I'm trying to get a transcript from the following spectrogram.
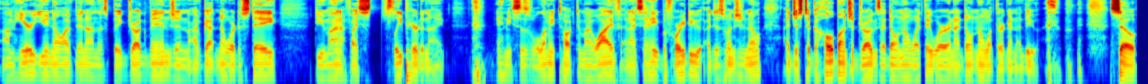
I'm here. You know, I've been on this big drug binge, and I've got nowhere to stay. Do you mind if I sleep here tonight?" And he says, "Well, let me talk to my wife." And I said, "Hey, before you do, I just want you to know, I just took a whole bunch of drugs. I don't know what they were, and I don't know what they're gonna do." so,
